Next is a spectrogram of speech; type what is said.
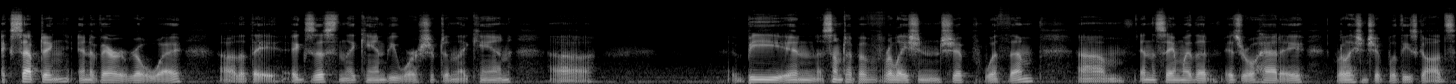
accepting in a very real way uh, that they exist and they can be worshipped and they can uh, be in some type of relationship with them um, in the same way that Israel had a relationship with these gods.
